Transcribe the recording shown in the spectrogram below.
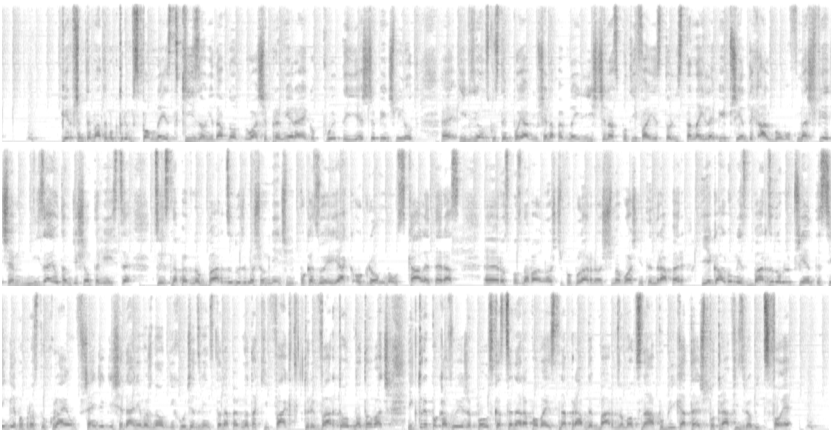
Pierwszym tematem, o którym wspomnę jest Kizo. Niedawno odbyła się premiera jego płyty Jeszcze 5 minut e, i w związku z tym pojawił się na pewnej liście na Spotify. Jest to lista najlepiej przyjętych albumów na świecie. Ni zajął tam dziesiąte miejsce, co jest na pewno bardzo dużym osiągnięciem i pokazuje jak ogromną skalę teraz e, rozpoznawalności, popularności ma właśnie ten raper. Jego album jest bardzo dobrze przyjęty, single po prostu kulają wszędzie, gdzie się da, nie można od nich uciec, więc to na pewno taki fakt, który warto odnotować i który pokazuje, że polska scena rapowa jest naprawdę bardzo mocna, a publika też potrafi zrobić swoje.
